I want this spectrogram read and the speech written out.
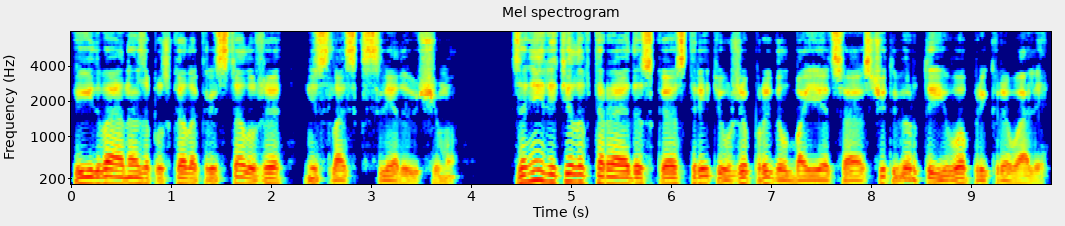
и едва она запускала кристалл, уже неслась к следующему. За ней летела вторая доска, с третьей уже прыгал боец, а с четвертой его прикрывали.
